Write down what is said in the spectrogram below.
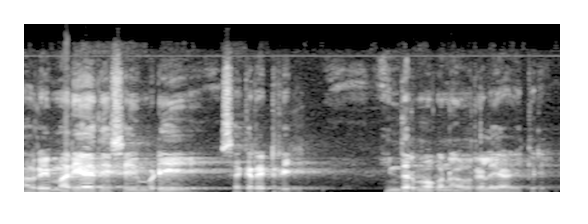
அவரை மரியாதை செய்யும்படி செக்ரட்டரி இந்தர்மோகன் அவர்களை அழைக்கிறேன்.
